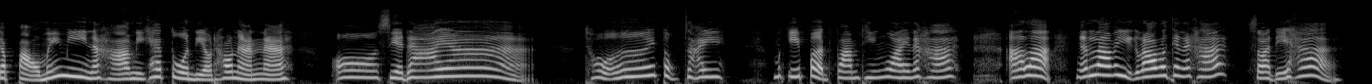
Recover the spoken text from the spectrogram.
กระเป๋าไม่มีนะคะ มีแค่ตัวเดียวเท่านั้นนะอ๋อเสียดายอะ่ะโถเอ้ย ตกใจ เมื่อกี้เปิดฟาร์มทิ้งไว้นะคะ เอาล่ะ งั้นลาไปอีกรอบแล้วกันนะคะ สวัสดีค่ะ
